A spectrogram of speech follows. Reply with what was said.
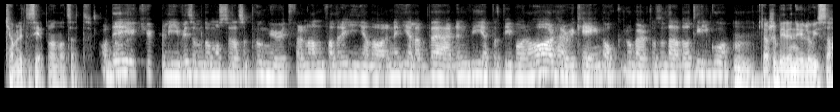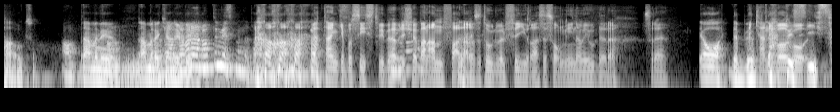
Kan väl inte se på något annat sätt. och det är ju kul Livi som de måste alltså punga ut för en anfallare i januari när hela världen vet att vi bara har Harry Kane och Roberto Soldado att tillgå. Mm. Kanske blir det en ny Louisa Ha också. Ja. Nej, men det, Ja. ja, men det kan det ju var bli. den optimismen. Det. Med tanke på sist vi behövde köpa en anfallare så tog det väl fyra säsonger innan vi gjorde det. Så det Ja, det, Det kan ju vara- precis.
